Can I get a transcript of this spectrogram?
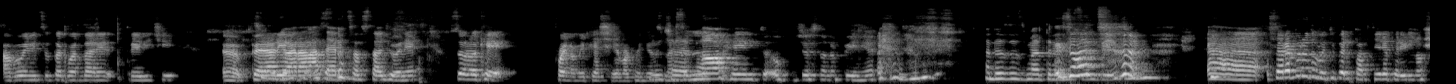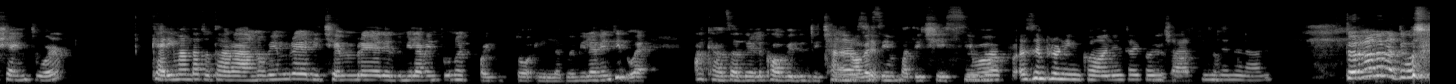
avevo iniziato a guardare 13 eh, per Solo arrivare alla terza stagione, solo che poi non mi piaceva, quindi ho Non smesso. No hate, oh, just an opinion. Adesso smettere Esatto. Eh, sarebbero dovuti per partire per il No Shame Tour, che è rimandato tra novembre e dicembre del 2021 e poi tutto il 2022 a causa del Covid-19 Eh, sì. simpaticissimo. Purtroppo È sempre un'inconita i concerti in Esatto. generale. Tornando un attimo sul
